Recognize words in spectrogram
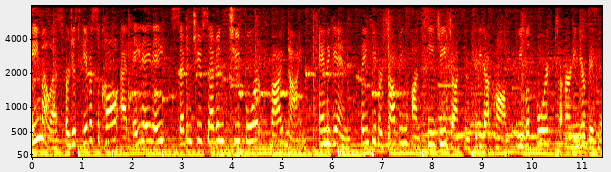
Email us or just give us a call at 888-727-2459. And again, thank you for shopping on CGJohnsonCity.com. We look forward to earning your business.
